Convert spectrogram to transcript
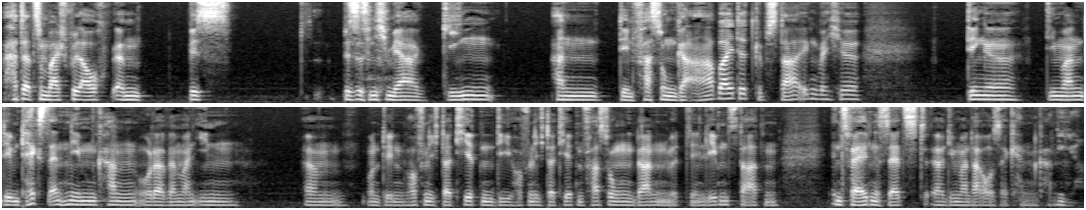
hat er zum Beispiel auch ähm, bis, bis es nicht mehr ging, an den Fassungen gearbeitet? Gibt es da irgendwelche Dinge, die man dem Text entnehmen kann oder wenn man ihn ähm, und den hoffentlich datierten, die hoffentlich datierten Fassungen dann mit den Lebensdaten ins Verhältnis setzt, äh, die man daraus erkennen kann? Ja.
